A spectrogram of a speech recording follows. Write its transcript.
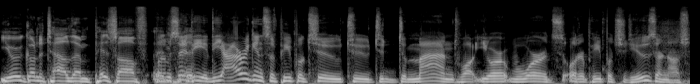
You're going to tell them piss off. But I'm saying uh, the, the arrogance of people to, to, to demand what your words other people should use or not.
